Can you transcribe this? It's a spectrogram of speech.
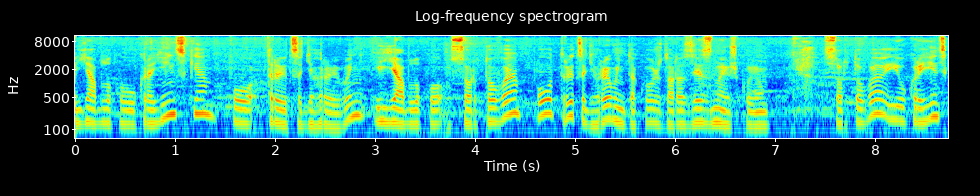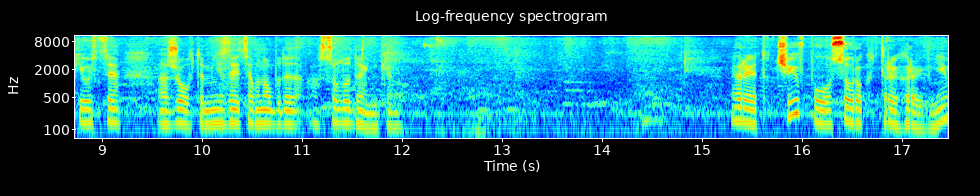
Яблуко українське по 30 гривень. І яблуко сортове по 30 гривень також зараз зі знижкою. Сортове і українське, ось це жовте. Мені здається, воно буде солоденьке. Red Chief по 43 гривні.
